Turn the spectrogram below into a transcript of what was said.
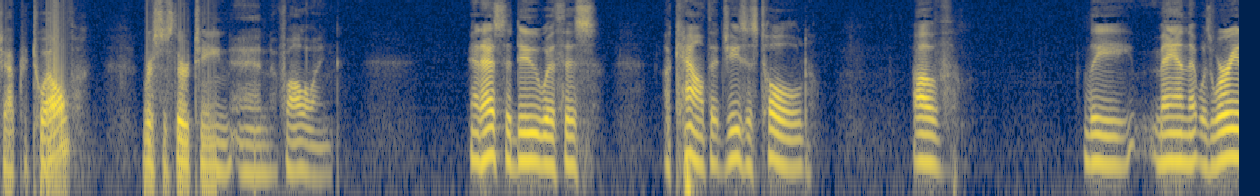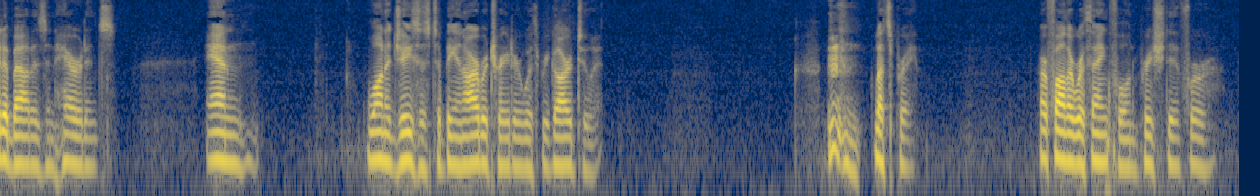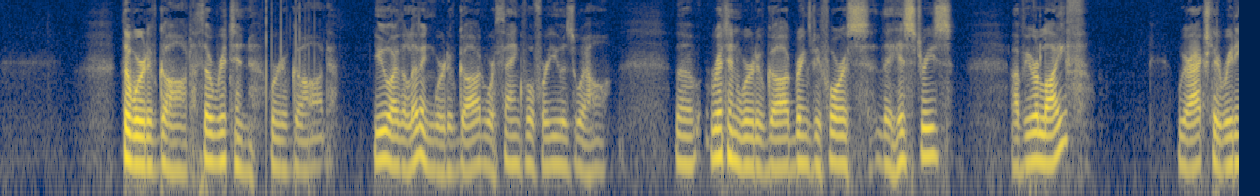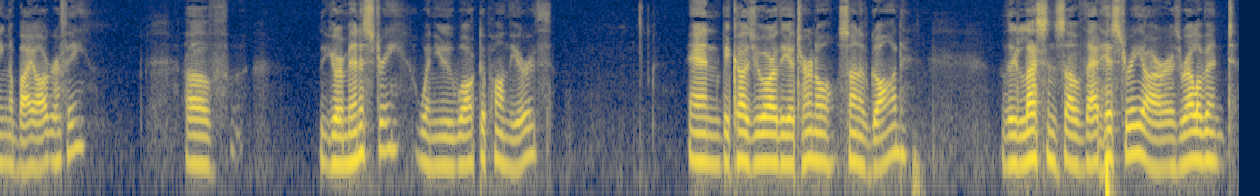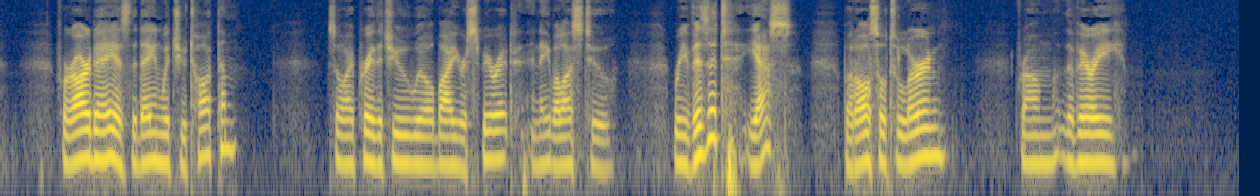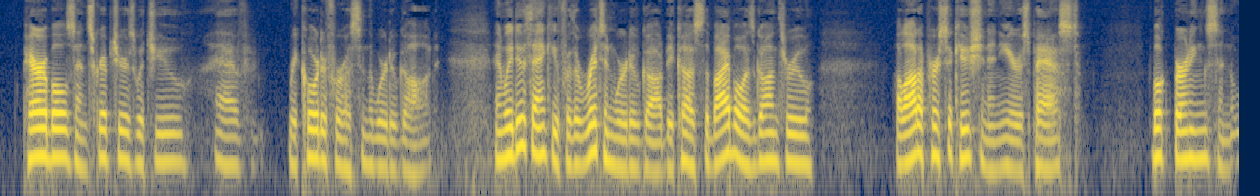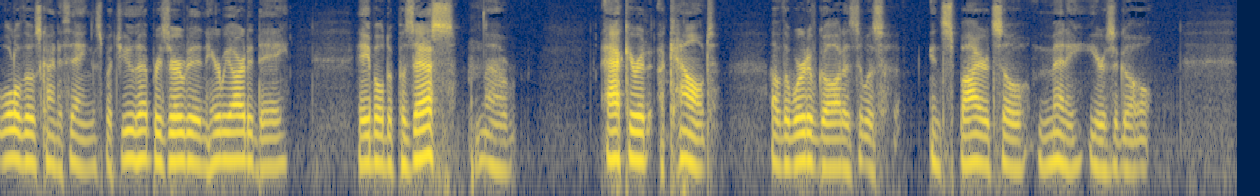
chapter 12, verses 13 and following. It has to do with this account that Jesus told of the man that was worried about his inheritance and wanted Jesus to be an arbitrator with regard to it. Let's pray. Our Father, we're thankful and appreciative for the Word of God, the written Word of God. You are the living Word of God. We're thankful for you as well. The written Word of God brings before us the histories of your life. We're actually reading a biography of your ministry when you walked upon the earth. And because you are the eternal Son of God, the lessons of that history are as relevant for our day as the day in which you taught them. So I pray that you will, by your Spirit, enable us to revisit, yes, but also to learn from the very parables and scriptures which you have recorded for us in the Word of God. And we do thank you for the written Word of God because the Bible has gone through a lot of persecution in years past, book burnings and all of those kind of things, but you have preserved it, and here we are today, able to possess an accurate account of the Word of God as it was inspired so many years ago.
